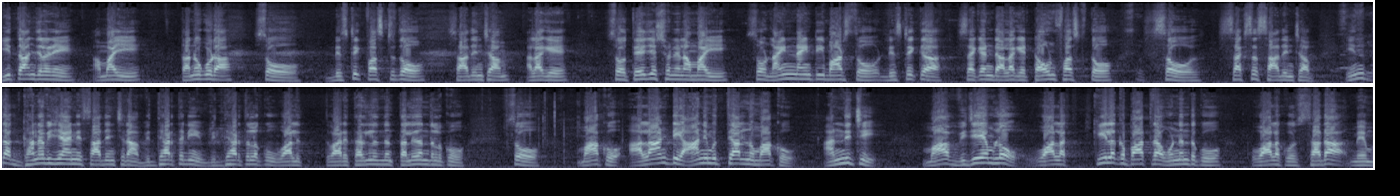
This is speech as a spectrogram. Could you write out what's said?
గీతాంజలిని అమ్మాయి. తను కూడా సో డిస్టిక్ ఫస్ట్తో సాధించాం. అలాగే సో తేజస్విని అనే అమ్మాయి. సో నైన్ నైంటీ మార్క్స్తో డిస్టిక్ uh, సెకండ్ అలాగే టౌన్ ఫస్ట్తో సో సక్సెస్ సాధించాం. ఇంత ఘన విజయాన్ని సాధించిన విద్యార్థిని విద్యార్థులకు వాళ్ళ వారి తల్లిదండ్రుల తల్లిదండ్రులకు సో మాకు అలాంటి ఆనిముత్యాలను మాకు అందించి మా విజయంలో వాళ్ళ కీలక పాత్ర ఉన్నందుకు వాళ్ళకు సదా మేము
